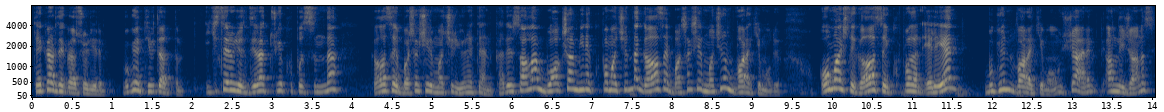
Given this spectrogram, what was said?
tekrar tekrar söyleyelim. Bugün tweet attım. İki sene önce Ziraat Türkiye Kupası'nda Galatasaray Başakşehir maçını yöneten Kadir Sağlam bu akşam yine kupa maçında Galatasaray Başakşehir maçının var hakemi oluyor. O maçta Galatasaray kupadan eleyen bugün var hakemi olmuş. Yani anlayacağınız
